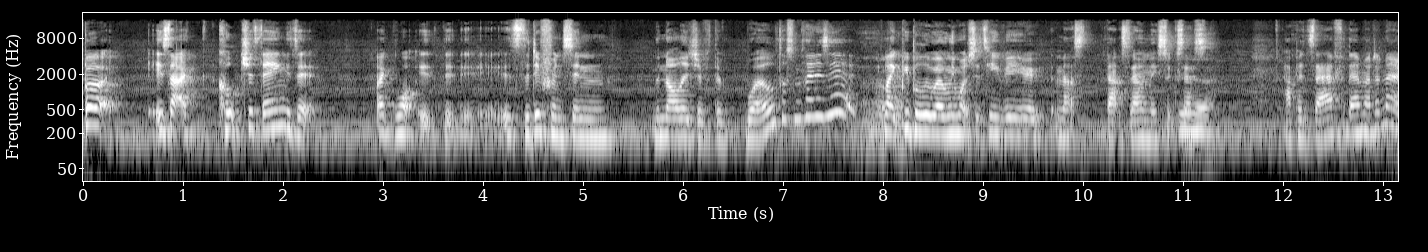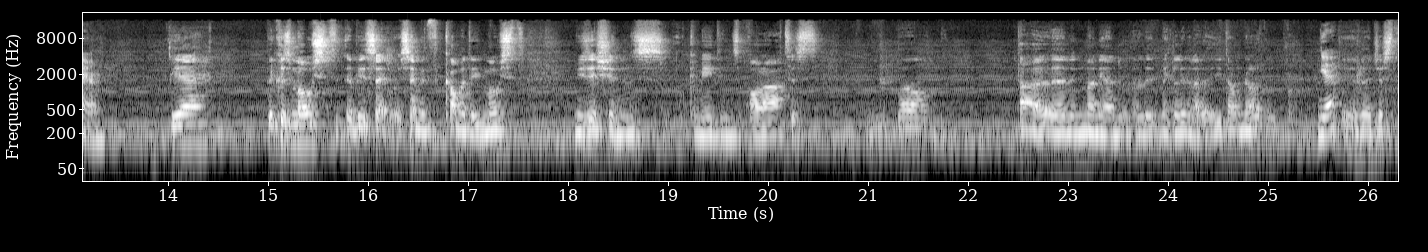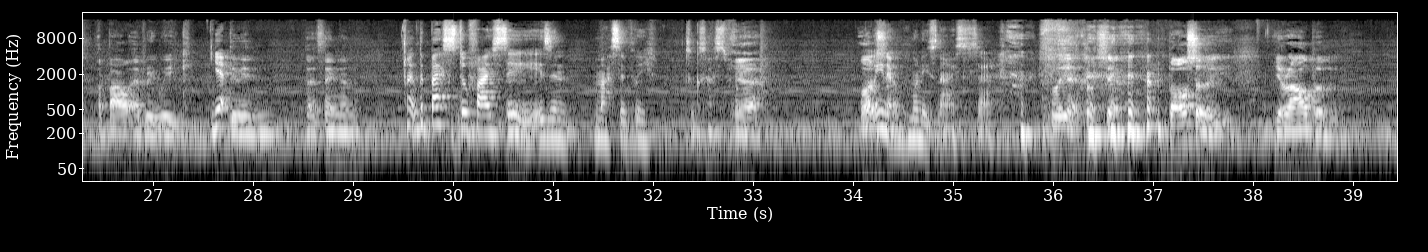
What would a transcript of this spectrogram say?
but is that a culture thing? Is it like what is the difference in the knowledge of the world or something? Is it uh, like people who only watch the TV and that's that's the only success Yeah. happens there for them? I don't know. Yeah, because most it'll be the same, same with comedy. Most musicians, comedians, or artists, well, that are earning money and make a living out of it. You don't know them. Yeah, you? They're just about every week Yeah. doing their thing and like the best stuff I see isn't massively successful. yeah. Well, you know, money's nice, so. Well, yeah, of course, yeah. but also, your album,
